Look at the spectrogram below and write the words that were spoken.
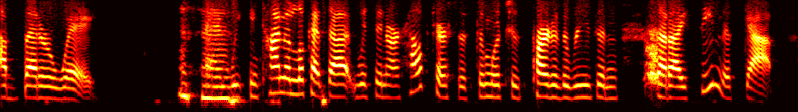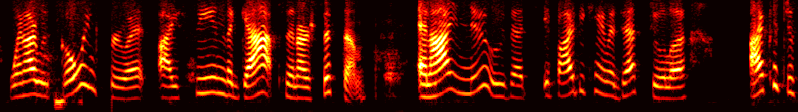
a better way. Mm-hmm. And we can kind of look at that within our healthcare system, which is part of the reason that I seen this gap. When I was going through it, I seen the gaps in our system. And I knew that if I became a death doula, I could just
